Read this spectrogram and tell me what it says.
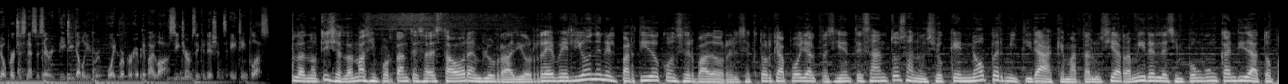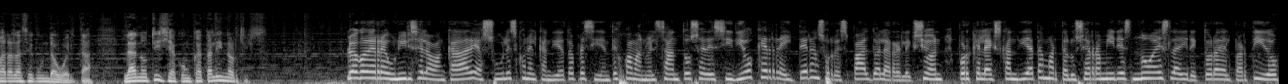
No purchase necessary. BGW. Void were prohibited by law. See terms and conditions. 18 plus. Las noticias, las más importantes a esta hora en Blue Radio. Rebelión en el Partido Conservador. El sector que apoya al presidente Santos anunció que no permitirá que Marta Lucía Ramírez les imponga un candidato para la segunda vuelta. La noticia con Catalina Ortiz. Luego de reunirse la bancada de azules con el candidato a presidente Juan Manuel Santos, se decidió que reiteran su respaldo a la reelección porque la excandidata Marta Lucía Ramírez no es la directora del partido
